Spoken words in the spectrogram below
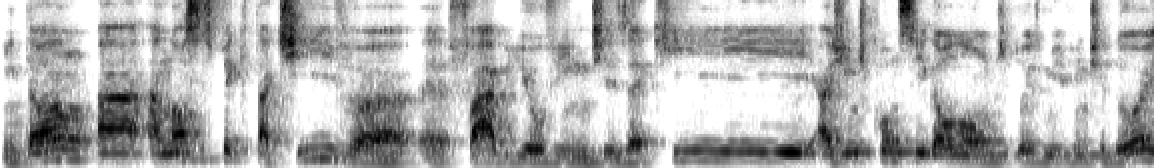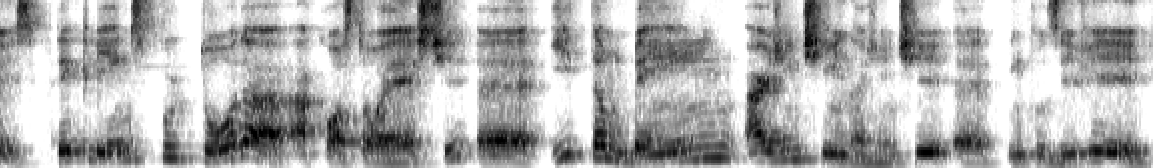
Então, a, a nossa expectativa, é, Fábio e ouvintes, é que a gente consiga, ao longo de 2022, ter clientes por toda a costa oeste é, e também a Argentina. A gente, é, inclusive,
